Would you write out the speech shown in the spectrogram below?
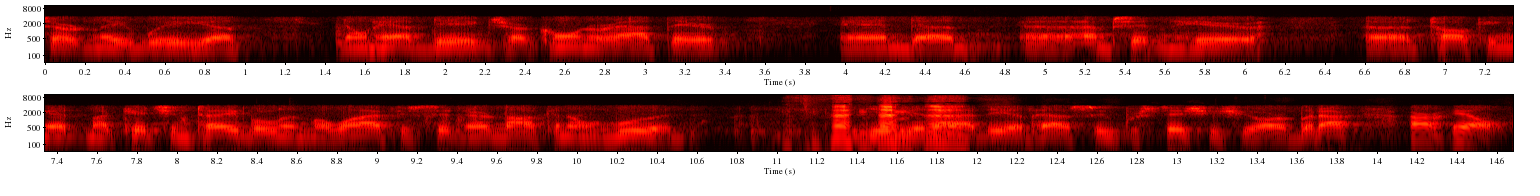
Certainly, we don't have Diggs, our corner out there, and I'm sitting here talking at my kitchen table, and my wife is sitting there knocking on wood to give you an idea of how superstitious you are. But our, our health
